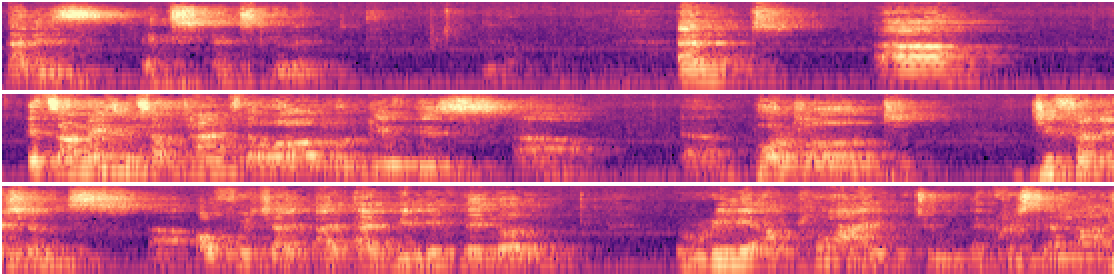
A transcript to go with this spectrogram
that is ex- excluded. You know. And uh, it's amazing sometimes the world will give these uh, uh, bottled definitions, uh, of which I, I, I believe they don't really apply to a Christian life.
